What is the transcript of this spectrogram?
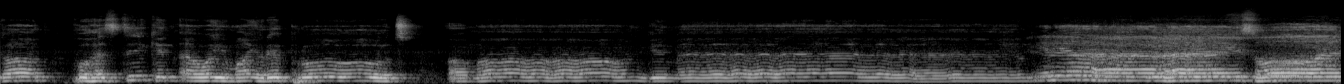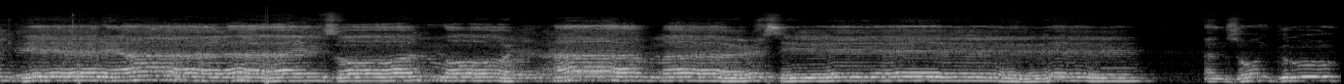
God who has taken away my reproach among men. Kyrie eleison, Kyrie eleison, Lord, have mercy. And John grew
